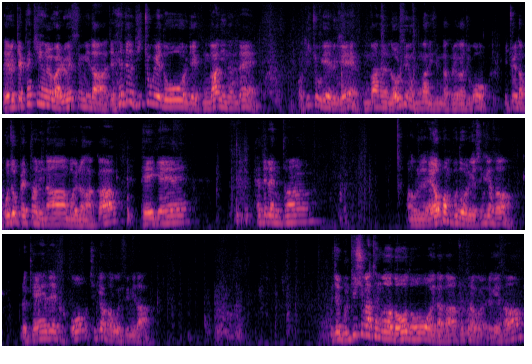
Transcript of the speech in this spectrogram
네, 이렇게 패킹을 완료했습니다. 이제 헤드 뒤쪽에도 이렇게 공간이 있는데 어, 뒤쪽에 이렇게 공간을 넣을 수 있는 공간이 있습니다. 그래가지고 이쪽에다 보조 배터리나 뭐 이런 아까 베개, 헤드랜턴, 어, 그리고 에어펌프도 이렇게 챙겨서 이렇게 헤드에 갖고 챙겨가고 있습니다. 이제 물티슈 같은 거 넣어도 여기다가 좋더라고요. 이렇게 해서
